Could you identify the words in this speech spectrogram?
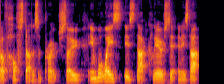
of Hofstadter's approach. So, in what ways is that clearest? And is that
